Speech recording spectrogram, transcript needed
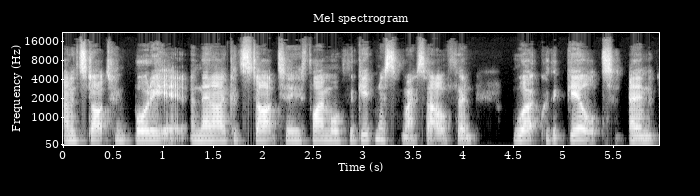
and start to embody it. And then I could start to find more forgiveness for myself and work with the guilt and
